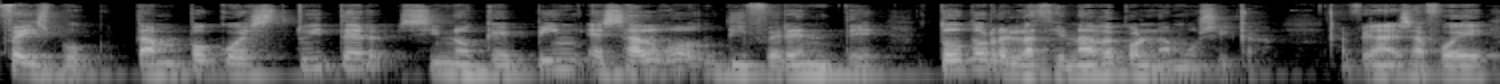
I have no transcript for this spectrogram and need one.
Facebook tampoco es Twitter, sino que Ping es algo diferente, todo relacionado con la música. Al final esa fue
